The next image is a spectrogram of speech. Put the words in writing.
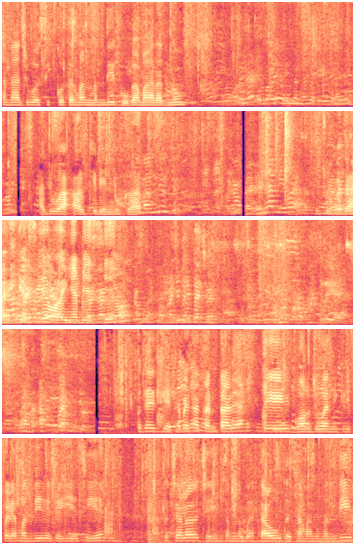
અને આ જુઓ સિક્કોતરમાન મંદિર, ગુગા મહારાજનું. આ જુઓ અળખીબેનનું ઘર. જો બધા આવી ગયા અહીંયા બેસીએ. તો ગાઈસ બેઠા બેઠા કંટાળ્યા. તે ગોમ જોવા નીકળી પડ્યા, મંદિરે જઈએ છીએ. તો ચલો જઈને તમને બતાવું દશામાનું મંદિર.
